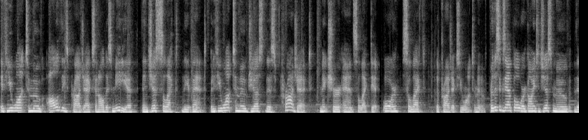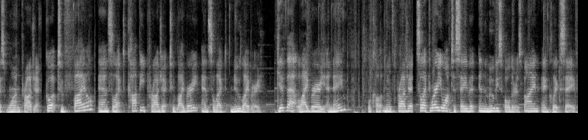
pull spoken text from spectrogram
If you want to move all of these projects and all this media, then just select the event. But if you want to move just this project, make sure and select it, or select the projects you want to move. For this example, we're going to just move this one project. Go up to File and select Copy Project to Library and select New Library. Give that library a name. We'll call it Move Project. Select where you want to save it. In the Movies folder is fine, and click Save.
